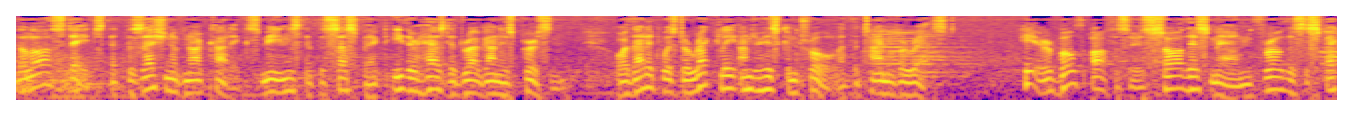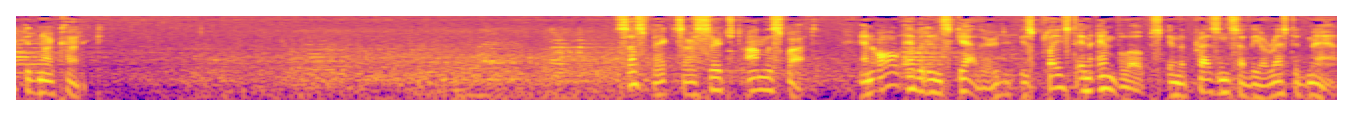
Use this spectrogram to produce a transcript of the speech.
The law states that possession of narcotics means that the suspect either has the drug on his person or that it was directly under his control at the time of arrest. Here, both officers saw this man throw the suspected narcotic. Suspects are searched on the spot, and all evidence gathered is placed in envelopes in the presence of the arrested man,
